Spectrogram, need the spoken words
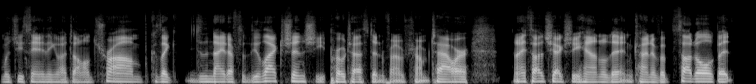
Would she say anything about Donald Trump? Because, like, the night after the election, she protested in front of Trump Tower. And I thought she actually handled it in kind of a subtle but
